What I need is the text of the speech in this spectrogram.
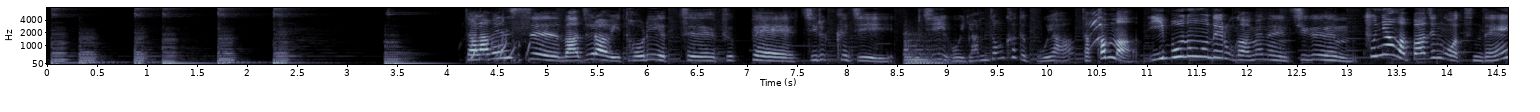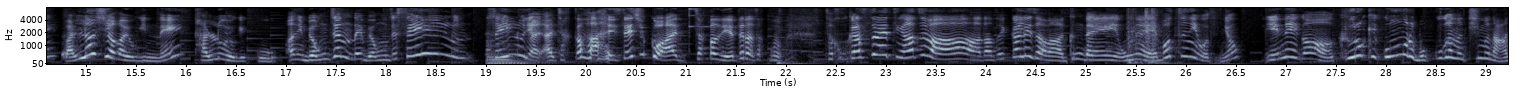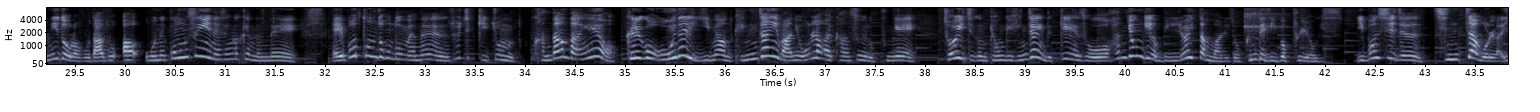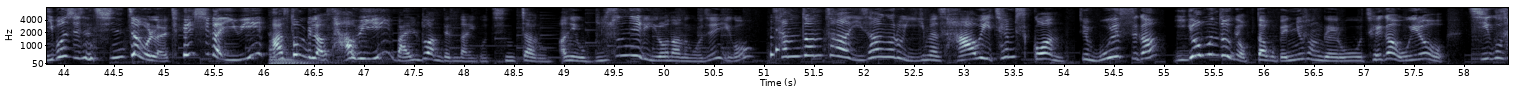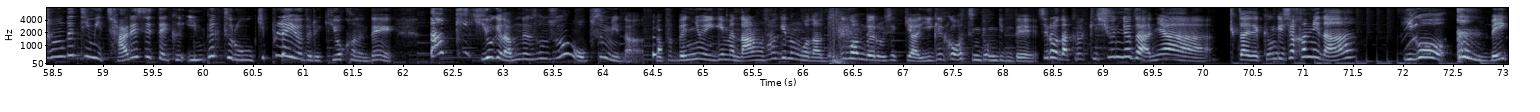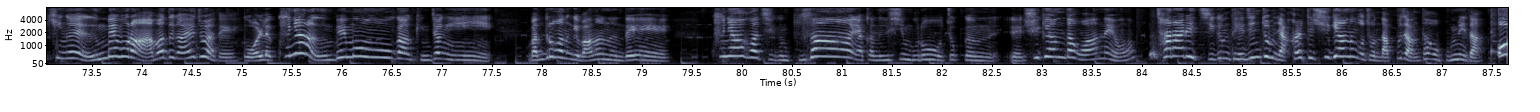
자 라멘스, 마즈라위, 더리에트, 뷔페, 지르크지. 뭐지? 이거 이 함정 카드 뭐야? 잠깐만. 이 번호대로 가면은 지금 쿠냐가 빠진 것 같은데? 말라시아가 여기 있네? 달로 여기 있고. 아니 명제인데? 명제 세일룬 세일룬이 아니, 아니 잠깐만. 아니 세주코. 아니 잠깐 얘들아 자꾸 자꾸 가스라이팅 하지마. 나도 헷갈리잖아. 근데 오늘 에버튼이거든요? 얘네가 그렇게 꽁으로 먹고 가는 팀은 아니더라고. 나도 아 오늘 꽁승이네 생각했는데 에버턴 정도면은 솔직히 좀 간당당해요. 그리고 오늘 이기면 굉장히 많이 올라갈 가능성이 높은 게 저희 지금 경기 굉장히 늦게 해서 한 경기가 밀려 있단 말이죠. 근데 리버풀 여기 있어. 이번 시즌 진짜 몰라. 이번 시즌 진짜 몰라요. 첼시가 2위, 아스톤 빌라 4위? 말도 안 된다 이거 진짜로. 아니 이거 무슨 일이 일어나는 거지 이거? 3전차 이상으로 이기면 4위 챔스권. 지금 모에스가 이겨본 적이 없다고 맨유 상대로 제가 오히려 지구 상대팀이 잘했을 때 그 임팩트로 키플레이어들을 기억하는데 딱히 기억에 남는 선수 없습니다. 옆에 맨유 이기면 나랑 사귀는 거나 누구 맘대로 이 새끼야 이길 것 같은 경기인데 싫어 나 그렇게 쉬운 여자 아니야. 자 이제 경기 시작합니다. 이거 메이킹을 은배모랑 아마드가 해줘야 돼. 원래 쿠냐랑 은배모가 굉장히 만들어가는 게 많았는데 쿠냐가 지금 부상 약간 의심으로 조금 예, 쉬게 한다고 하네요. 차라리 지금 대진 좀 약할 때 쉬게 하는 거 전 나쁘지 않다고 봅니다. 어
